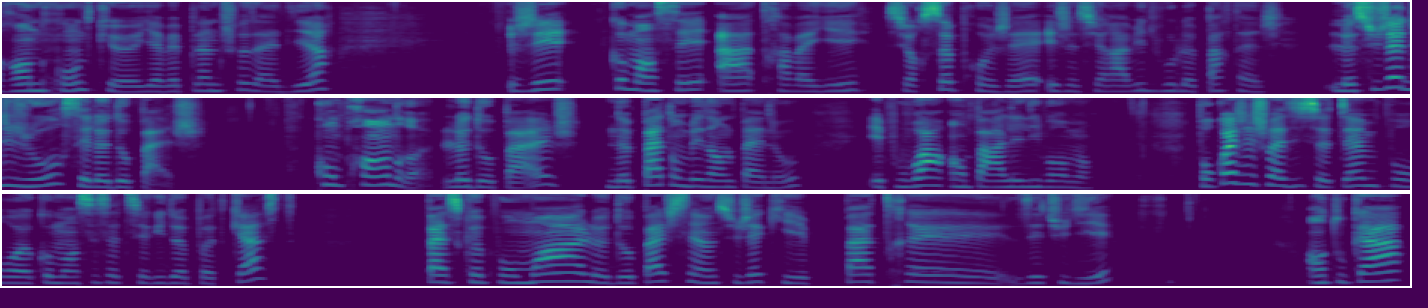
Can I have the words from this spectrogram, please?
rendre compte qu'il y avait plein de choses à dire. J'ai commencé à travailler sur ce projet et je suis ravie de vous le partager. Le sujet du jour, c'est le dopage. Comprendre le dopage, ne pas tomber dans le panneau et pouvoir en parler librement. Pourquoi j'ai choisi ce thème pour euh, commencer cette série de podcasts? Parce que pour moi, le dopage, c'est un sujet qui est pas très étudié. En tout cas,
